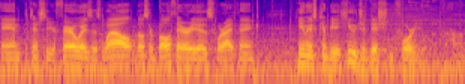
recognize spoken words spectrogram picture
and potentially your fairways as well. Those are both areas where I think humics can be a huge addition for you. Um,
